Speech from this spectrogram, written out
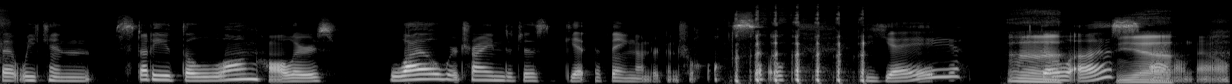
that we can study the long haulers while we're trying to just get the thing under control. So, yay, Uh, go us. yeah. I don't know.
